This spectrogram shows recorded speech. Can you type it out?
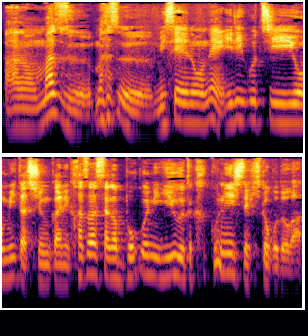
あのまずまず店のね入り口を見た瞬間に風橋さんが僕に言うて確認して一言が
